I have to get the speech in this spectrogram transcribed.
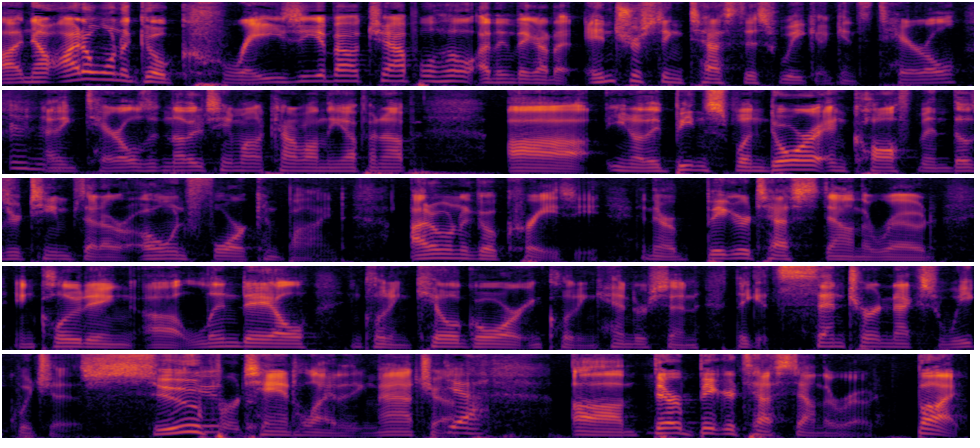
Uh, now, I don't want to go crazy about Chapel Hill. I think they got an interesting test this week against Terrell. Mm-hmm. I think Terrell's another team on, kind of on the up and up. Uh, you know, they've beaten Splendora and Kaufman. Those are teams that are 0 and 4 combined. I don't want to go crazy. And there are bigger tests down the road, including uh, Lindale, including Kilgore, including Henderson. They get center next week, which is a super tantalizing matchup. Yeah. Um, there are bigger tests down the road, but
